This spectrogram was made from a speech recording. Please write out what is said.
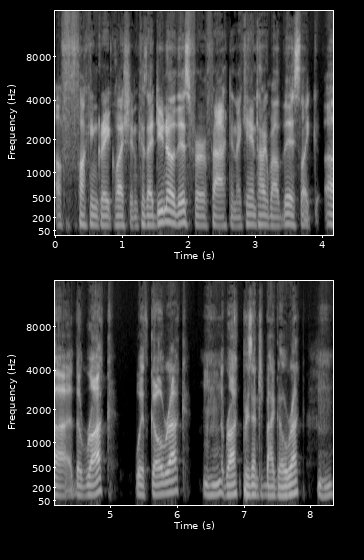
a fucking great question because I do know this for a fact, and I can't talk about this. Like uh the Ruck with Go Ruck, mhm, the Ruck presented by Go Ruck Mhm.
